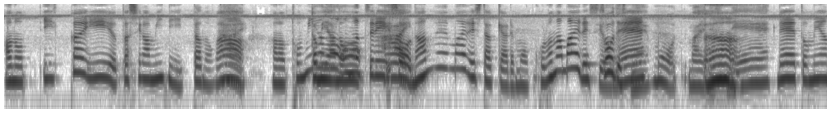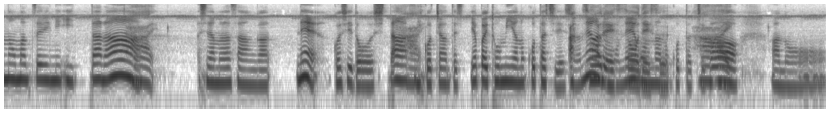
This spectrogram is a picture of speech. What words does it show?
あの一回私が見に行ったのが。はいあの富谷のお祭り、はい、そう何年前でしたっけ？あれもうコロナ前ですよね。そうですね。もう前ですね。うん、で富谷のお祭りに行ったら、はい、品村さんがねご指導したみこちゃんたち、はい、やっぱり富谷の子たちですよね。あれもね女の子たちが、あの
